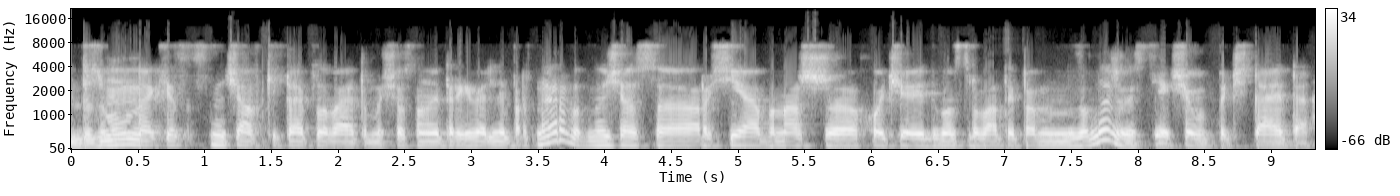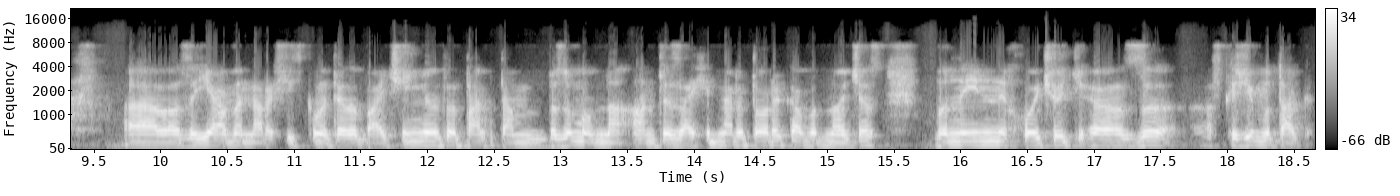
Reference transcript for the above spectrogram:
Безумовно, як я зазначав, Китай впливає, тому що основний торгівельний партнер. Водночас е, Росія вона ж е, хоче демонструвати певну незалежність. Якщо ви почитаєте е, заяви на російському телебаченню, то так там безумовно антизахідна риторика. Водночас вони не хочуть з, скажімо так.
